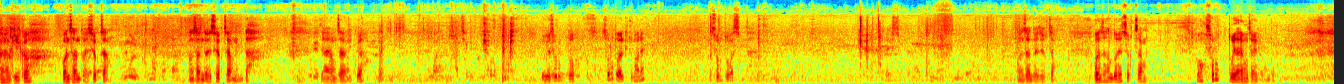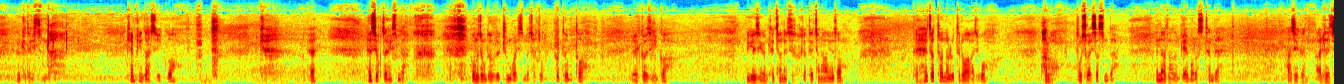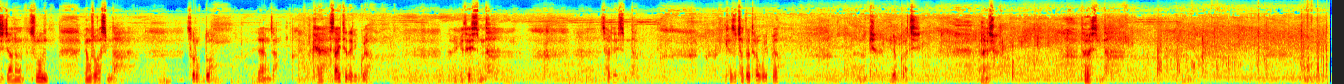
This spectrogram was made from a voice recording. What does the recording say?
여기가 원산도 해수욕장. 원산도 해수욕장입니다. 야영장 있고요. 여기 소록도, 소록도가 이렇게 좀 하네? 소록도 같습니다. 이렇게 되어 있습니다. 원산도 해수욕장. 원산도 해수욕장. 어, 소록도 야영장이라고 한다. 이렇게 되어 있습니다. 캠핑도 할 수 있고, 이렇게 앞에 해수욕장이 있습니다. 어느 정도 규모가 있습니다. 저쪽 끝부터 여기까지니까 이게 지금 대천에서 그러니까 대천항에서 그 해저 터널로 들어와 가지고 바로 볼 수가 있었습니다. 옛날부터는 꽤 멀었을 텐데 아직은 알려지지 않은 숨은 명소 같습니다. 소록도 야영장 이렇게 사이트들이 있고요. 이렇게 되어 있습니다. 잘 되어 있습니다. 계속 차들 들어오고 있고요. 이렇게 여기까지 이런 식으로 되어 있습니다.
